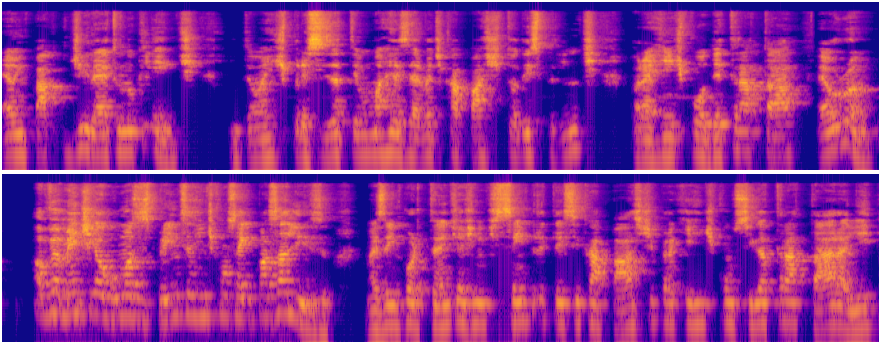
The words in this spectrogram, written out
é o impacto direto no cliente. Então, a gente precisa ter uma reserva de capacity toda sprint para a gente poder tratar é o run. Obviamente, em algumas sprints a gente consegue passar liso, mas é importante a gente sempre ter esse capacity para que a gente consiga tratar ali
